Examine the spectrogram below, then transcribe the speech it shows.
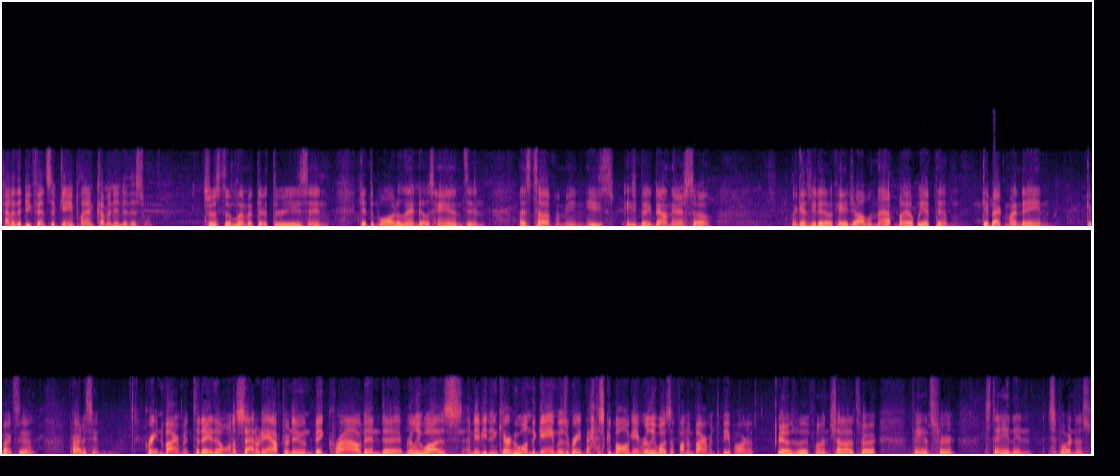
kind of the defensive game plan coming into this one? Just to limit their threes and get the ball to Landale's hands, and that's tough. I mean, he's he's big down there, so I guess we did okay job on that. But we have to get back Monday and get back to practicing. Great environment today, though, on a Saturday afternoon. Big crowd, and uh, it really was. I mean, if you didn't care who won the game, it was a great basketball game. It really was a fun environment to be a part of. Yeah, it was really fun. Shout out to our fans for staying and supporting us.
